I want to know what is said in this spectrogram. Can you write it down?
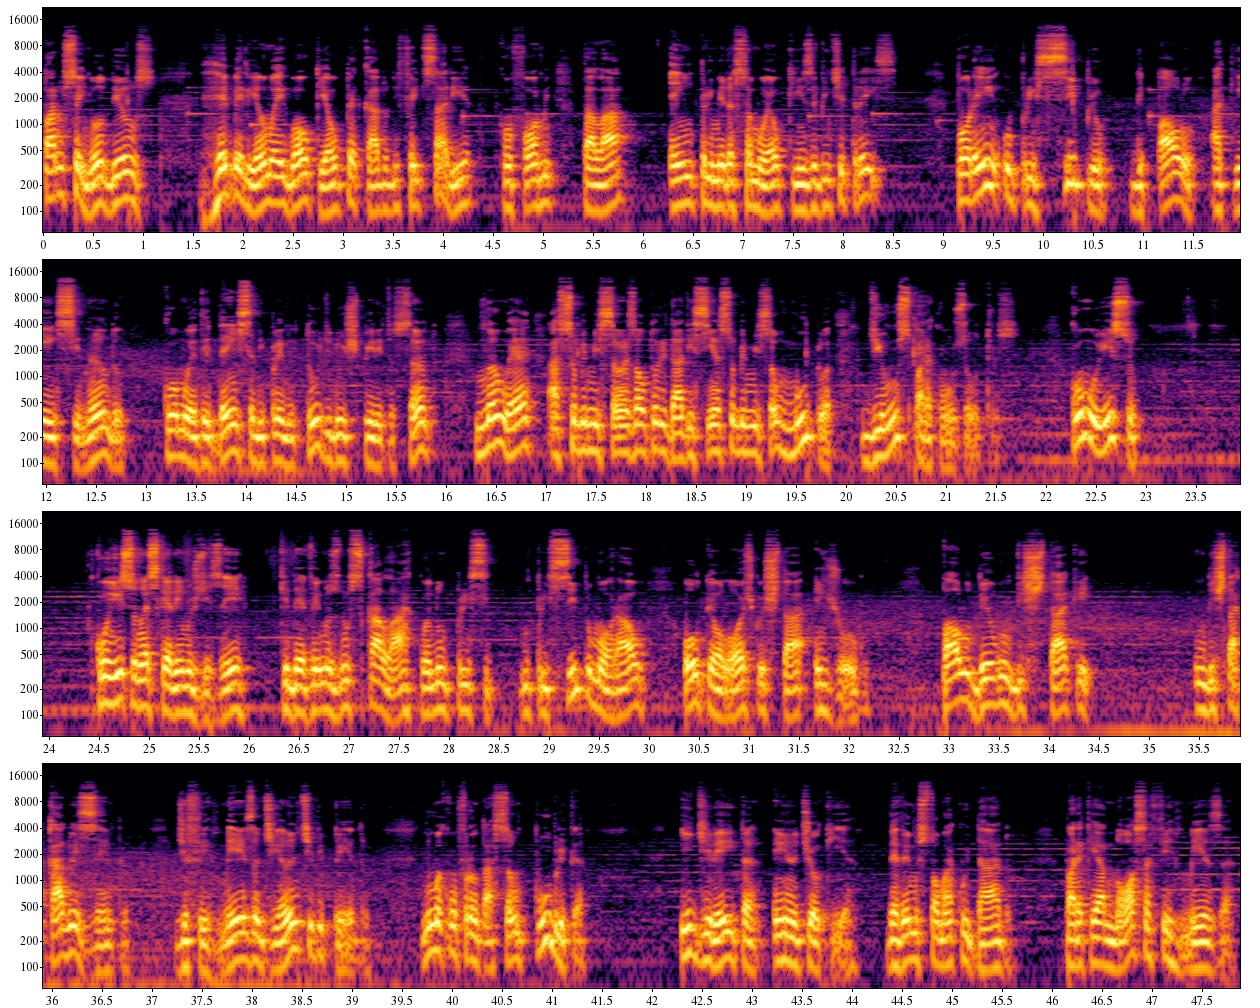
Para o Senhor, Deus rebelião é igual que é o pecado de feitiçaria, conforme está lá em 1 Samuel 15, 23. Porém, o princípio de Paulo, aqui ensinando como evidência de plenitude do Espírito Santo, não é a submissão às autoridades, sim a submissão mútua de uns para com os outros. Como isso, com isso nós queremos dizer que devemos nos calar quando um princípio, um princípio moral ou teológico está em jogo. Paulo deu um destaque, um destacado exemplo de firmeza diante de Pedro, numa confrontação pública e direita em Antioquia. Devemos tomar cuidado para que a nossa firmeza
